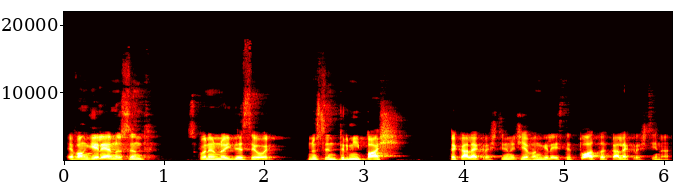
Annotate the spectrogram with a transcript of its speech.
Evanghelia nu sunt, spunem noi deseori, nu sunt primii pași pe calea creștină, ci Evanghelia este toată calea creștină.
